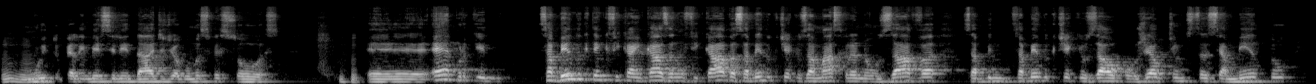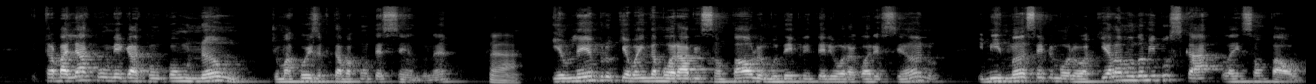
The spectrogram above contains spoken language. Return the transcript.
Uhum. Muito pela imbecilidade de algumas pessoas. É, é, porque sabendo que tem que ficar em casa, não ficava, sabendo que tinha que usar máscara, não usava, sabendo, sabendo que tinha que usar álcool gel, tinha um distanciamento, trabalhar com o com, com o não de uma coisa que estava acontecendo, né? Ah. Eu lembro que eu ainda morava em São Paulo, eu mudei para o interior agora esse ano, e minha irmã sempre morou aqui, ela mandou me buscar lá em São Paulo.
